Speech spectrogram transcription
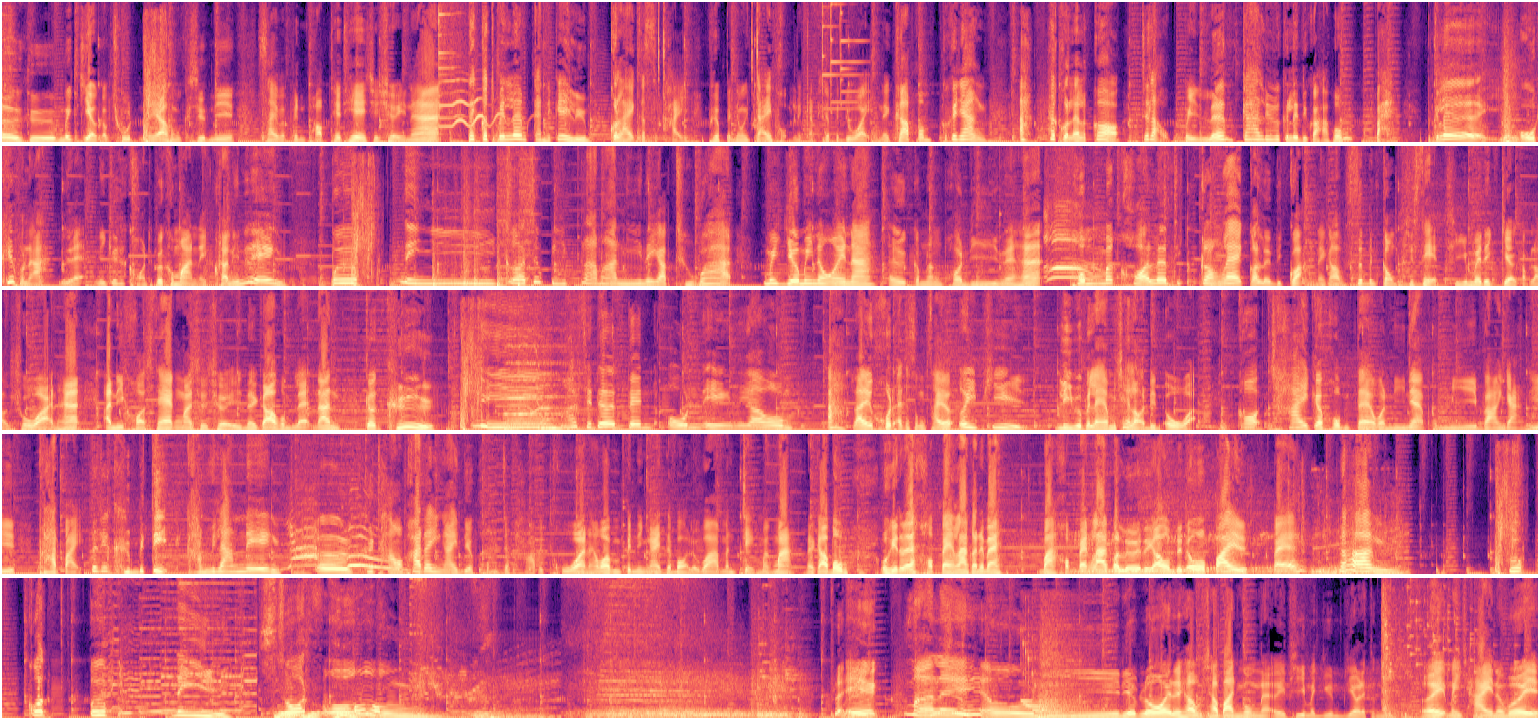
อคือไม่เกี่ยวกับชุดนะครับผมคือชุดนี่ใส่มาเป็นพร็อพเท่ๆเฉยๆนะ แต่ก่อนจะไปเริ่มกันก็อย่าลืมกดไลค์กด subscribe เพื่อเป็นกำลังใจให้ผมในการที่จะไปด้วยนะครับผมก็กยังอะถ้ากดแล้วแล้วก็จะเราไปเริ่มการรีวิวกันเลยดีกว่าผมไปไปกันเลยโอเคผมนะ และนี่ก็คือของที่เพิ่มเข้ามาในครั้งนี้นั่นเองปึ๊บนี่ก็จะมีประมาณนี้นะครับถือว่าไม่เยอะไม่น้อยนะ เออกำลังพอดีนะฮะ ผมมาขอเริ่มที่กล่องแรกก่อนเลยดีกว่านะครับ ซึ่งเป็นกล่องพิเศษที่ไม่ได้เกี่ยวกับเราโชวานะฮะ อันนี้ขอแทรกมาเฉยๆนะครับผมและนั่นก็คือนี่มาสเตอร์เดนโอนเองนะครับผมอะหลายคนอาจจะสงสัยว่าเอ้ยพี่ รีวิวไปแล้วไม่ใช่เหรอเดนโออะก็ใช่ครับผมแต่วันนี้เนี่ยผมมีบางอย่างที่พลาดไปนั่นก็คือมิติการเวลานั่นเอง เออ คือถามว่าพลาดได้ยังไง เดี๋ยวผมจะพาไปทัวร์นะว่ามันเป็นยังไงแต่บอกเลยว่ามันเจ๋งมากๆนะครับผมโอเคตอนแรกขอแปลงร่างก่อนได้ไหมมาขอแปลงร่างก่อนเลยนะครับผมเดนโอไปแปลงร่างปึ๊บกดปึ๊บนี่โซดโฟมพระเอก มาแล้วนี่เรียบร้อยเลยครับ ชาวบ้านงงนะเอ้ยพี่มายืนเบียวอะไรตรงนี้เอ้ยไม่ใช่นะเว้ย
